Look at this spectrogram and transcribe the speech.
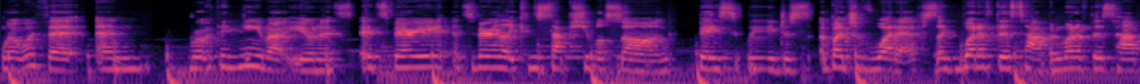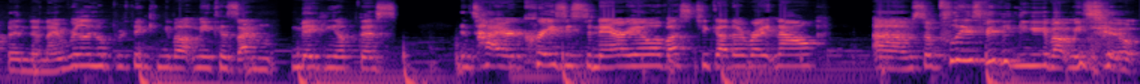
went with it. And wrote thinking about you and it's it's very it's a very like conceptual song basically just a bunch of what ifs like what if this happened what if this happened and i really hope you're thinking about me because i'm making up this entire crazy scenario of us together right now um, so please be thinking about me too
